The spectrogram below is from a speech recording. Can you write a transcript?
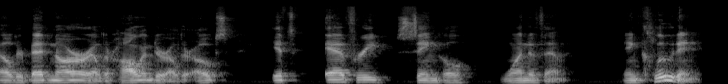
Elder Bednar or Elder Holland or Elder Oaks. It's every single one of them, including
